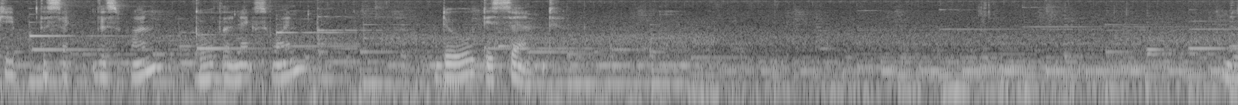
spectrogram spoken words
skip the this one go to the next one. Do descent. Do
